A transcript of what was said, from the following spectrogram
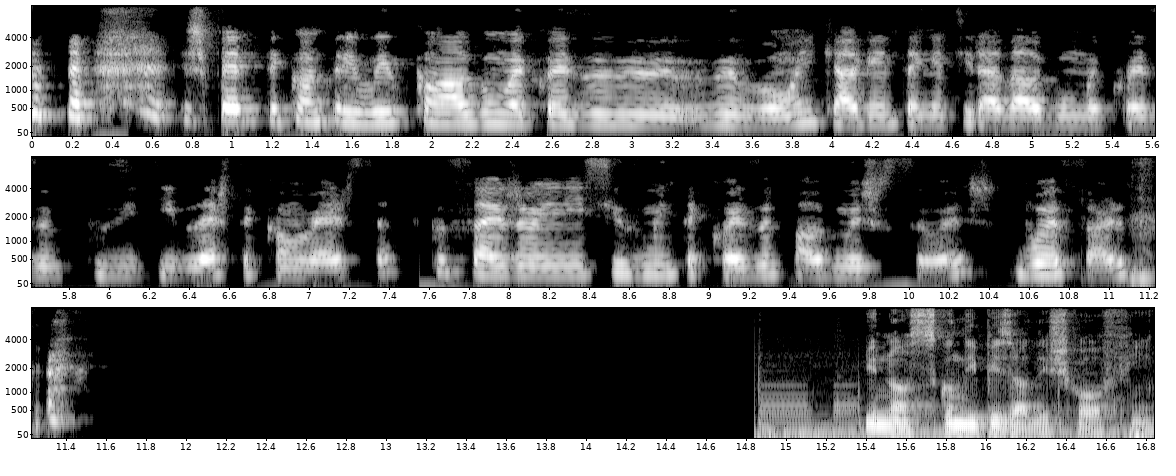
Espero ter contribuído com alguma coisa de, de, bom e que alguém tenha tirado alguma coisa de positivo desta conversa, que seja o início de muita coisa para algumas pessoas. Boa sorte! E o nosso segundo episódio chegou ao fim.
